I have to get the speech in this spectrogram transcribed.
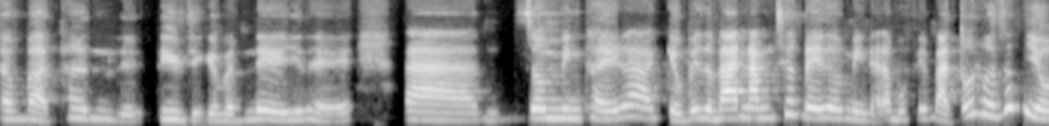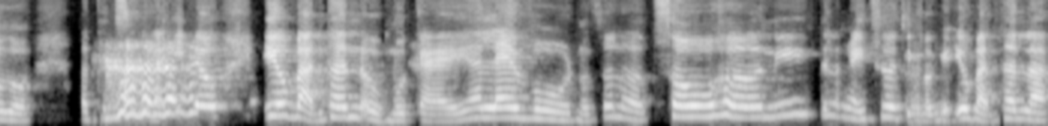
trong bản thân để tìm những cái vấn đề như thế. Và rồi mình thấy là kiểu bây giờ 3 năm trước đây thôi mình đã là một phiên bản tốt hơn rất nhiều rồi. Và thực sự là yêu yêu bản thân ở một cái level nó rất là sâu hơn ý. Tức là ngày xưa chỉ có cái yêu bản thân là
